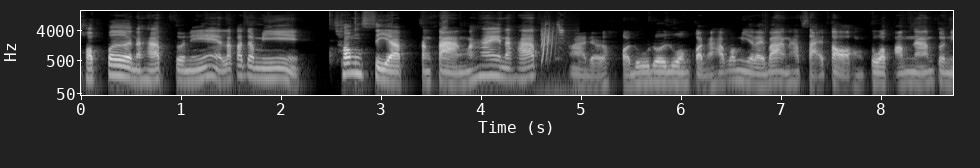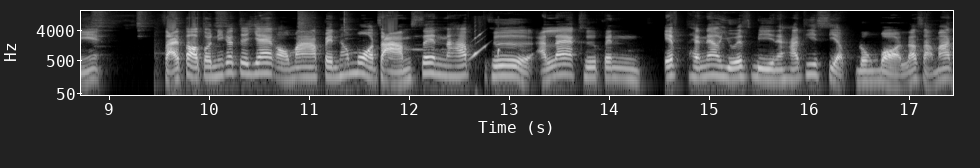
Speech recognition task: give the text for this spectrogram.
คอปเปอร์นะครับ ตัวนี้แล้วก็จะมีช่องเสียบต่างๆมาให้นะครับ อ่า เดี๋ยวขอดูโดยรวมก่อนนะครับ ว่ามีอะไรบ้างนะครับ สายต่อของตัวปั๊มน้ำตัวนี้ สายต่อตัวนี้ก็จะแยกออกมาเป็นทั้งหมด 3 เส้นนะครับ คืออันแรกคือเป็น F panel USB นะครับที่เสียบลงบอร์ด แล้วสามารถ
